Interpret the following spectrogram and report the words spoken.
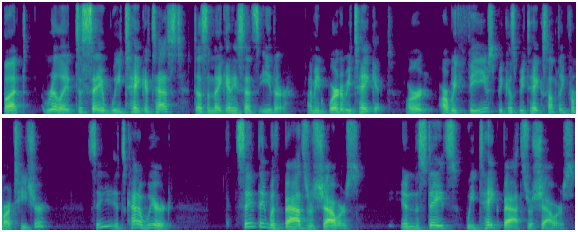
But really, to say we take a test doesn't make any sense either. I mean, where do we take it? Or are we thieves because we take something from our teacher? See, it's kind of weird. Same thing with baths or showers. In the States, we take baths or showers.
